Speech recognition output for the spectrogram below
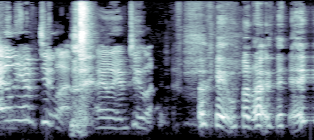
I only have two left. I only have two left. Okay, what are they?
